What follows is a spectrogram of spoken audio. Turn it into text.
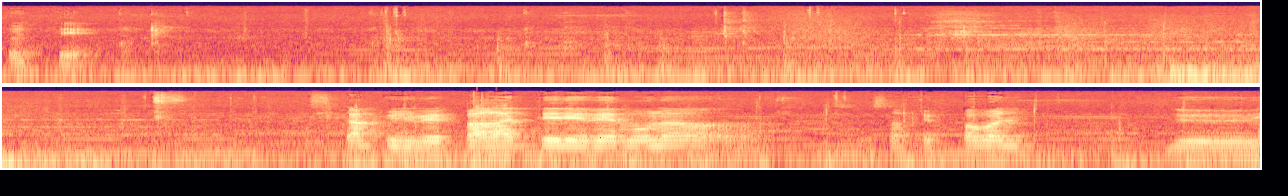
côté. J'espère que je vais pas rater l'événement là. Hein. Ça fait pas mal de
